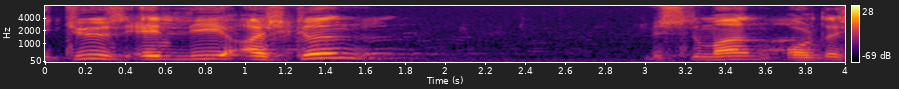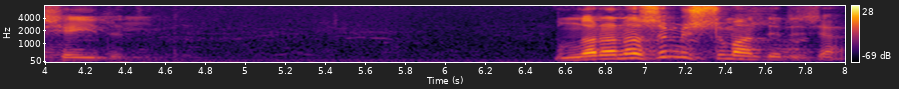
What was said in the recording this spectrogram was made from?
250'yi aşkın Müslüman orada şehit edildi. Bunlara nasıl Müslüman deriz ya?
